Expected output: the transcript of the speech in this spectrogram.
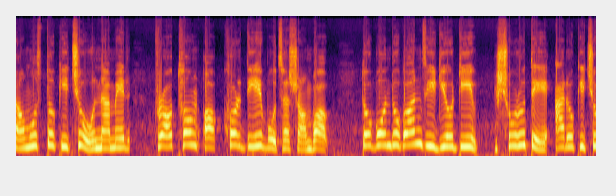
সমস্ত কিছু নামের প্রথম অক্ষর দিয়ে বোঝা সম্ভব। তো বন্ধুগণ, ভিডিওটি শুরুতে আরও কিছু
